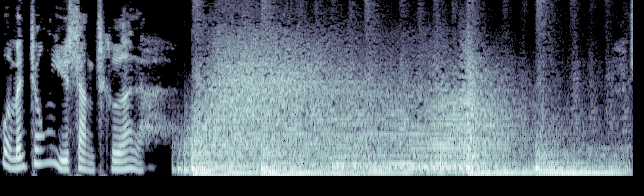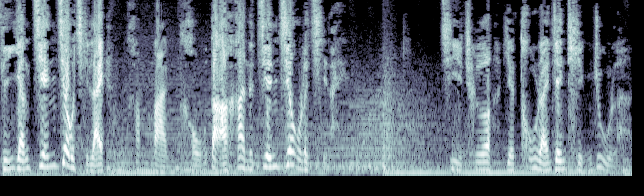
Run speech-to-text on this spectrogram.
我们终于上车了。林阳尖叫起来，他满头大汗的尖叫了起来。汽车也突然间停住了，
